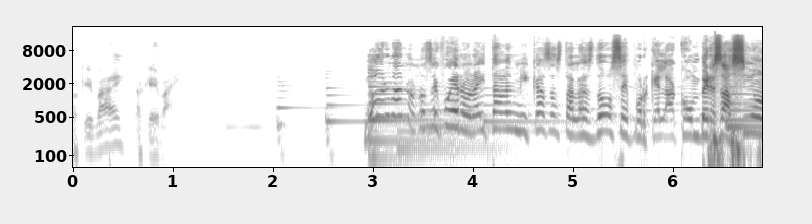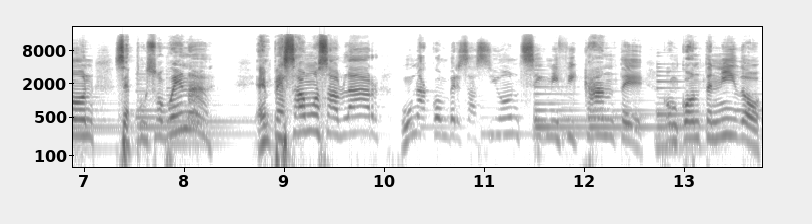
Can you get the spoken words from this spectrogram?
Ok, bye. Ok, bye. No, hermano, no se fueron. Ahí estaba en mi casa hasta las 12 porque la conversación se puso buena. Empezamos a hablar una conversación significante, con contenido.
